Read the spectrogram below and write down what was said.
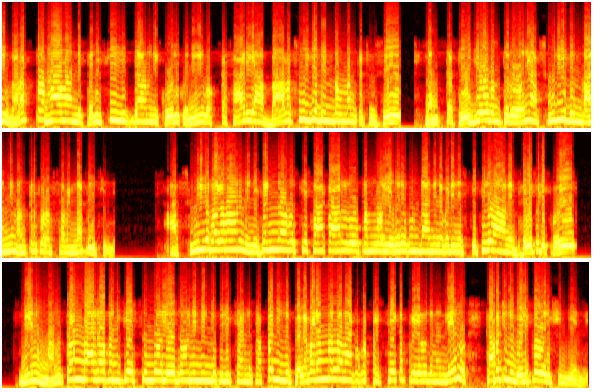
ఈ వరప్రభావాన్ని పరిశీలిద్దామని కోరుకుని ఒక్కసారి ఆ బాలసూర్య బింబం వంక చూసి ఎంత తేజోవంతుడో అని ఆ సూర్యబింబాన్ని మంత్రపురస్సరంగా పిలిచింది. ఆ సూర్య భగవానుడు నిజంగా వచ్చి సాకార రూపంలో ఎదురుగుండా నిలబడిన స్థితిలో ఆమె భయపడిపోయి నేను మంత్రం బాగా పనిచేస్తుందో లేదో అని నిన్ను పిలిచాను తప్ప నిన్ను పిలవడం వల్ల నాకు ఒక ప్రత్యేక ప్రయోజనం లేదు. కాబట్టి నువ్వు వెళ్ళిపోవలసింది అంది.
